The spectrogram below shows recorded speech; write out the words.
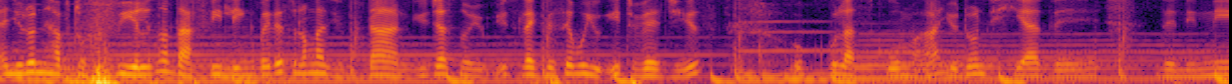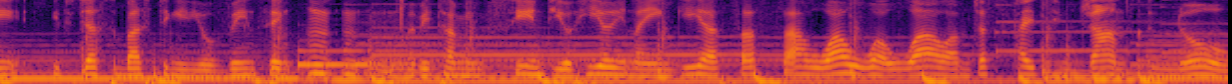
and you don't have to feel it's not that feeling, but as long as you've done, you just know you, it's like the same way you eat veggies, ukula skuma, you don't hear the the nini, it's just bursting in your veins saying mm, mm, mm, vitamin C ndio hiyo inaingia sasa wow wow wow I'm just fighting germs. No.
